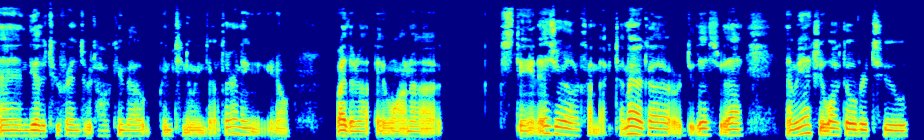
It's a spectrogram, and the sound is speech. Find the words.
and the other two friends were talking about continuing their learning. You know, whether or not they want to stay in Israel or come back to America or do this or that. And we actually walked over to,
